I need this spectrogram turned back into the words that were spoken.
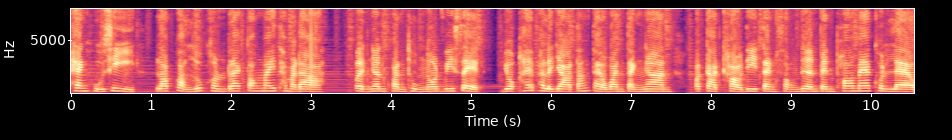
พงหูฉี่รับขวัญลูกคนแรกต้องไม่ธรรมดา เปิดเงินขวัญถุงโน้ตวิเศษ ยกให้ภรรยาตั้งแต่วันแต่งงาน ประกาศข่าวดีแต่งสองเดือนเป็นพ่อแม่คนแล้ว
